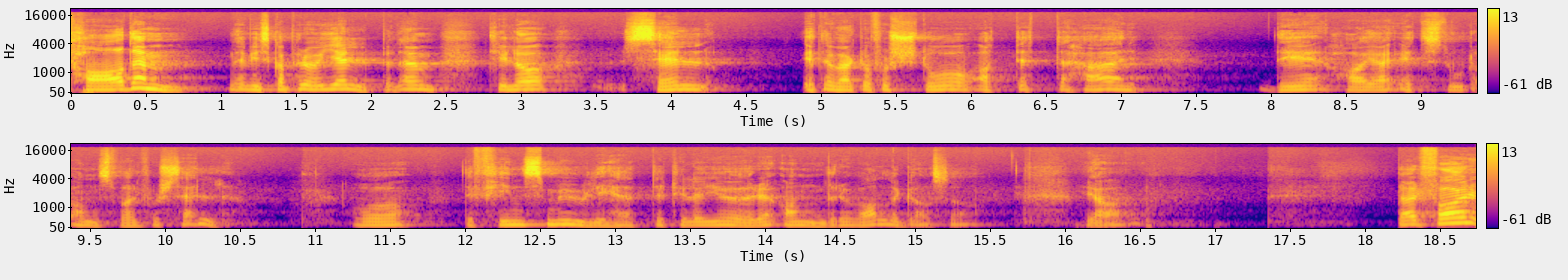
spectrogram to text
ta dem. Men vi skal prøve å hjelpe dem til å selv etter hvert å forstå at dette her, det har jeg et stort ansvar for selv. Og det fins muligheter til å gjøre andre valg, altså. Ja. Derfor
